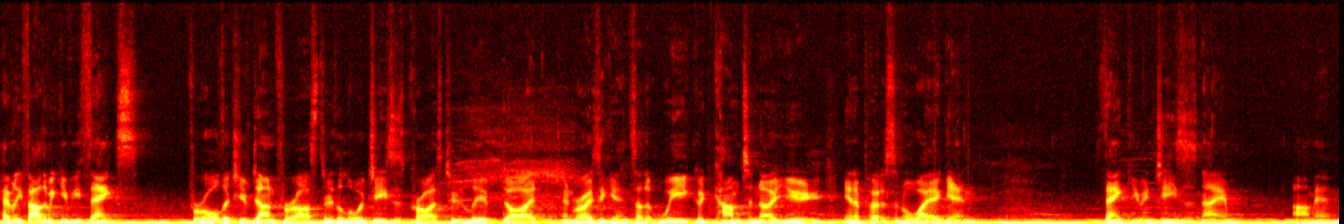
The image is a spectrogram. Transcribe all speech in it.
Heavenly Father, we give you thanks for all that you've done for us through the Lord Jesus Christ, who lived, died, and rose again so that we could come to know you in a personal way again. Thank you. In Jesus' name, amen.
